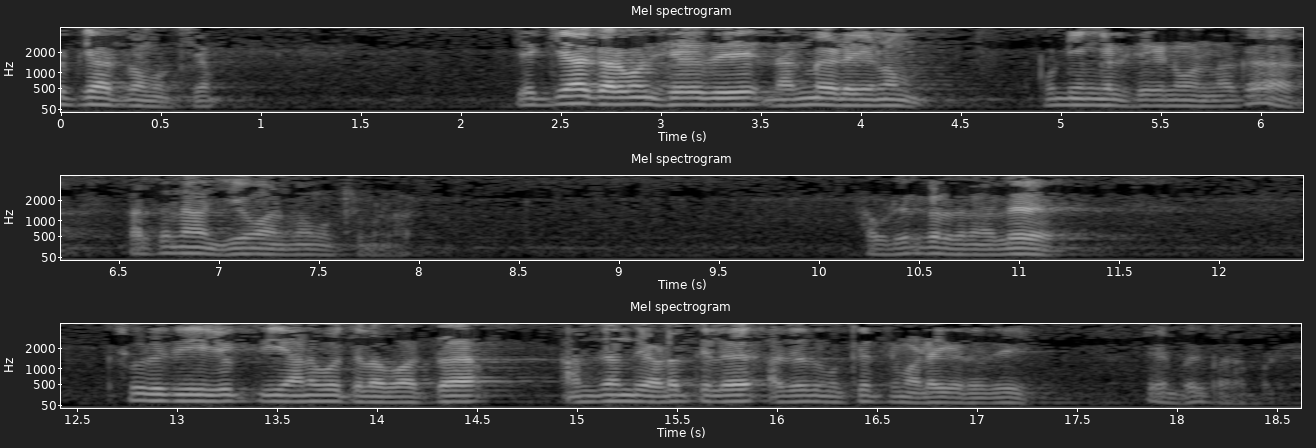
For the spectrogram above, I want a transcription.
மித்தியாத்மா முக்கியம். யக்யா கர்மம் செய்து நன்மை அடையணும் புண்ணியங்கள் செய்யணும்னாக்கா கர்த்தனா ஜீவான்மா முக்கியம்னார். அப்படி இருக்கிறதுனால சுருதி யுக்தி அனுபவத்தில் பார்த்தா அந்தந்த இடத்துல அது முக்கியத்துவம் அடைகிறது என்பது பெறப்படுகிறது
